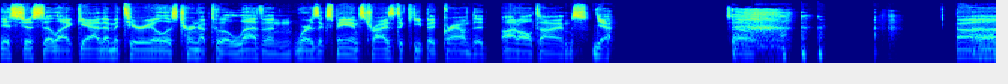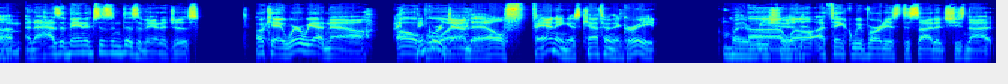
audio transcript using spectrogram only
it's just that like yeah, the material is turned up to eleven, whereas Expanse tries to keep it grounded at all times. Yeah. So um, Uh, and that has advantages and disadvantages. Okay, where are we at now? I oh think boy. we're down to Elle Fanning as Catherine the Great. Whether we Uh, should. well, I think we've already decided she's not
